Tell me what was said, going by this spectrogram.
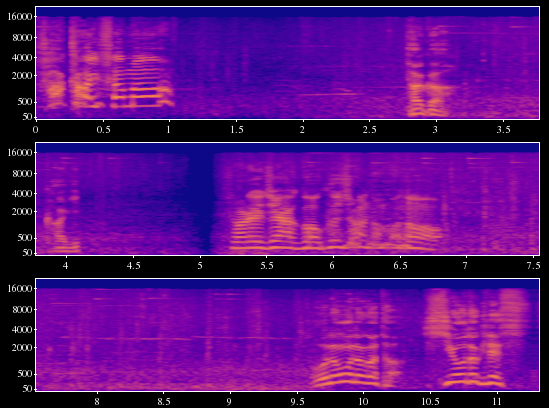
酒井様。タカ鍵それじゃあ極上のもの。をおのおの方潮時です。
